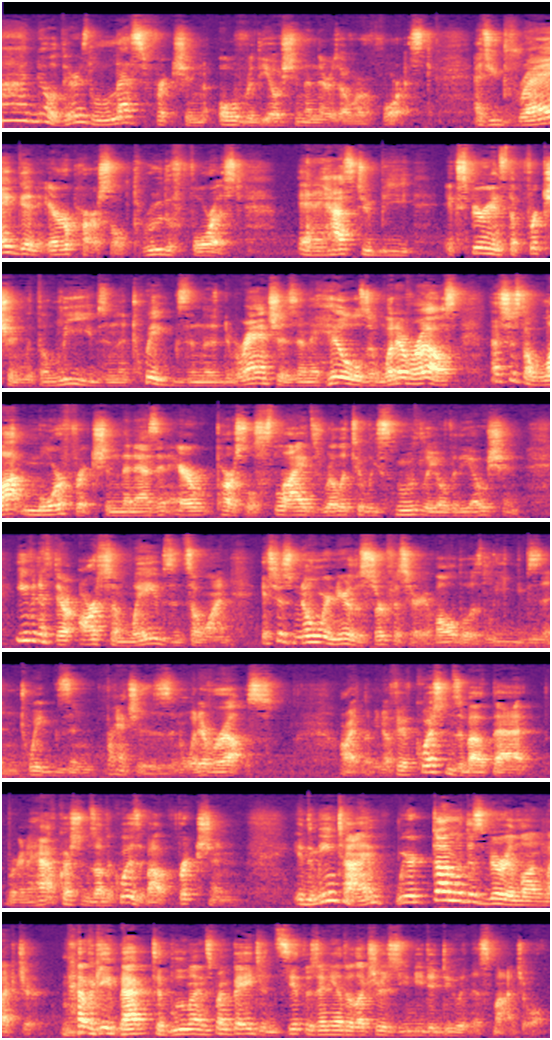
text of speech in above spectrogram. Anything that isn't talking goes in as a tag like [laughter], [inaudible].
Ah, no, there is less friction over the ocean than there is over a forest. As you drag an air parcel through the forest, and it has to be experience the friction with the leaves and the twigs and the branches and the hills and whatever else, that's just a lot more friction than as an air parcel slides relatively smoothly over the ocean. Even if there are some waves and so on, it's just nowhere near the surface area of all those leaves and twigs and branches and whatever else. Alright, let me know if you have questions about that. We're going to have questions on the quiz about friction. In the meantime, we're done with this very long lecture. [laughs] Navigate back to BlueLine's front page and see if there's any other lectures you need to do in this module.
